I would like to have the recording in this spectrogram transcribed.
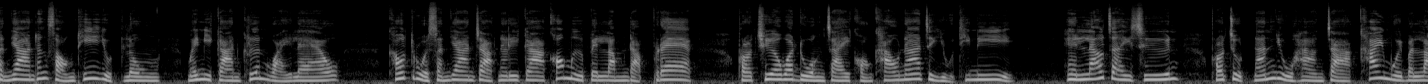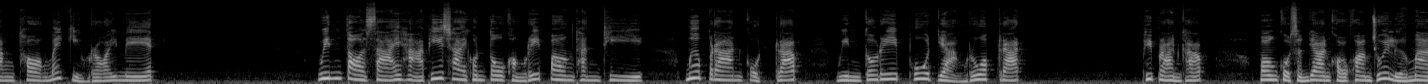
สัญญาณทั้งสองที่หยุดลงไม่มีการเคลื่อนไหวแล้ว เขาตรวจสัญญาณจากนาฬิกาข้อมือเป็นลำดับแรก เพราะเชื่อว่าดวงใจของเขาน่าจะอยู่ที่นี่ เห็นแล้วใจชื้น เพราะจุดนั้นอยู่ห่างจากค่ายมวยบัลลังก์ทองไม่กี่ร้อยเมตร วินต่อสายหาพี่ชายคนโตของริปองทันที เมื่อปราณกดรับ วินก็รีบพูดอย่างรวบรัด พี่ปราณครับ ปองกดสัญญาณขอความช่วยเหลือมา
